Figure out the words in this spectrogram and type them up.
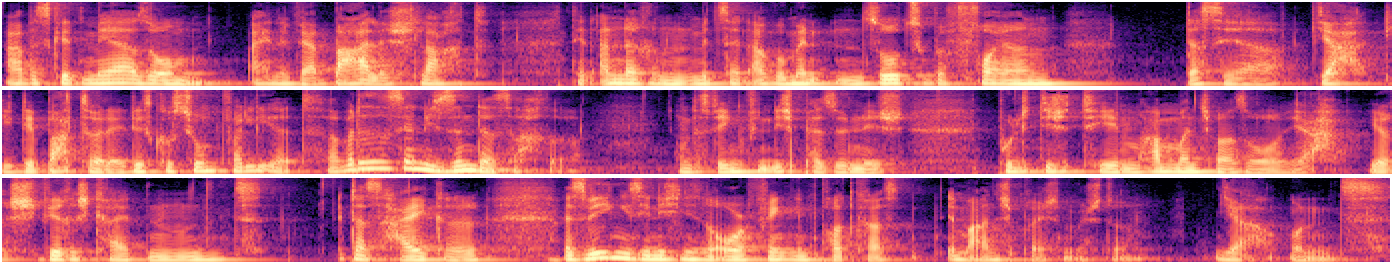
Aber es geht mehr so um eine verbale Schlacht, den anderen mit seinen Argumenten so zu befeuern, dass er, ja, die Debatte oder die Diskussion verliert. Aber das ist ja nicht Sinn der Sache. Und deswegen finde ich persönlich, politische Themen haben manchmal so, ja, ihre Schwierigkeiten und etwas heikel, weswegen ich sie nicht in diesem Overthinking-Podcast immer ansprechen möchte. Ja, und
